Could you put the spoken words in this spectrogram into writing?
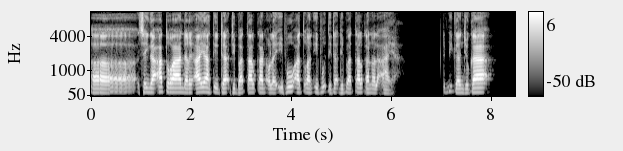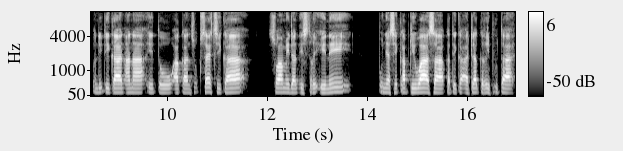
uh, sehingga aturan dari ayah tidak dibatalkan oleh ibu, aturan ibu tidak dibatalkan oleh ayah. Demikian juga pendidikan anak itu akan sukses jika suami dan istri ini punya sikap dewasa ketika ada keributan.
